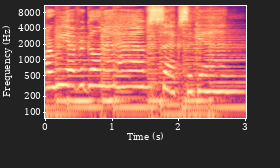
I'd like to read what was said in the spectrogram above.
are we ever gonna have sex again?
